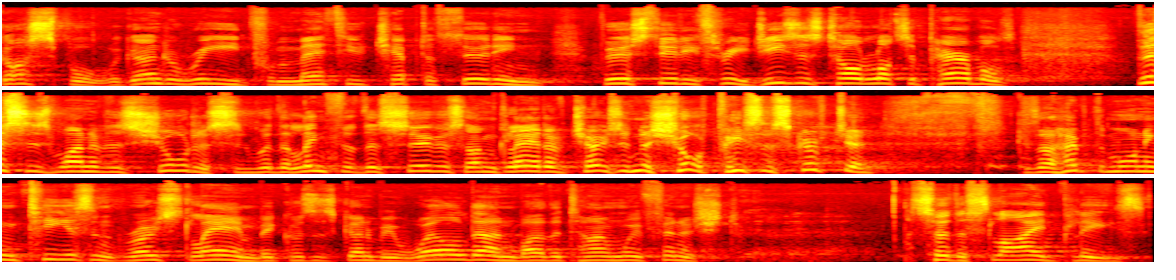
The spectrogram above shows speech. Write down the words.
gospel. We're going to read from Matthew chapter 13, verse 33. Jesus told lots of parables. This is one of his shortest, and with the length of this service, I'm glad I've chosen a short piece of scripture because I hope the morning tea isn't roast lamb because it's going to be well done by the time we're finished. So, the slide, please.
